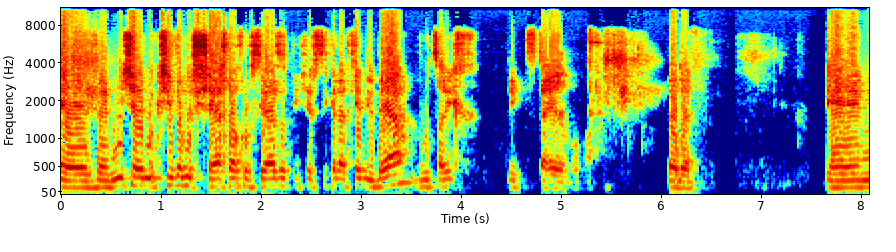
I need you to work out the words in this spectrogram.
אה, ומי שמקשיב לנו ששייך לאוכלוסייה הזאת שהפסיקה לעדכן יודע, והוא צריך להצטער או משהו, לא יודע. אמ,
